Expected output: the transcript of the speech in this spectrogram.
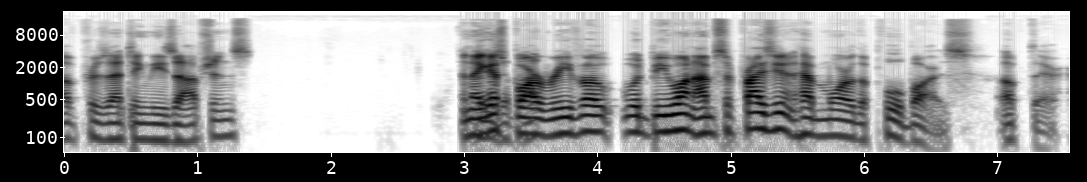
of presenting these options. And I guess Bar bar. Revo would be one. I'm surprised you didn't have more of the pool bars up there.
